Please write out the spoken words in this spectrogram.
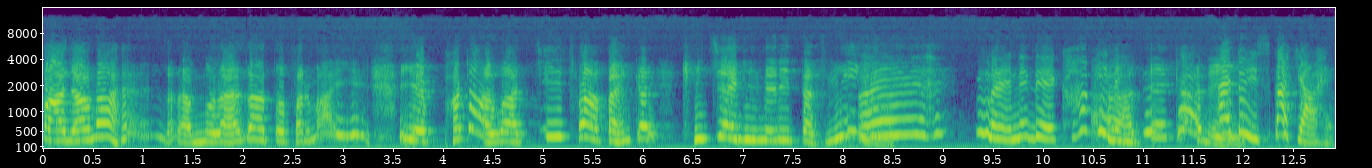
पाजामा है जरा मुलाजा तो फरमाइए। ये फटा हुआ चीथड़ा पहनकर खींचेगी मेरी तस्वीर। मैंने देखा भी नहीं। देखा नहीं। तो इसका क्या है?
